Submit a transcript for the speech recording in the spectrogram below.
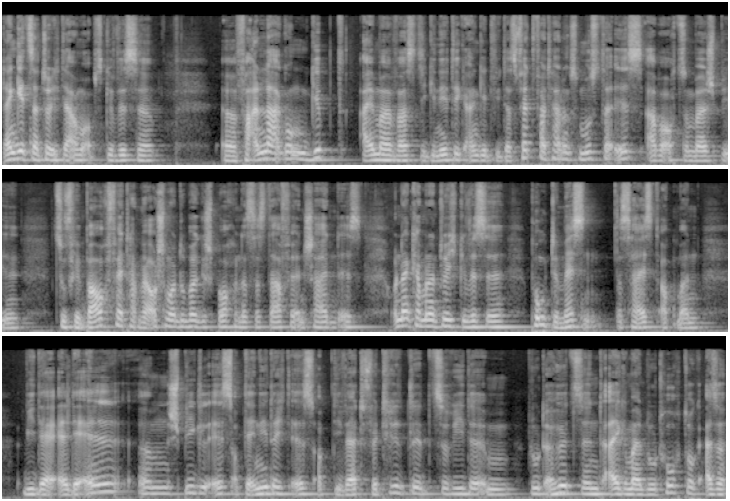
Dann geht es natürlich darum, ob es gewisse äh, Veranlagungen gibt. Einmal was die Genetik angeht, wie das Fettverteilungsmuster ist, aber auch zum Beispiel zu viel Bauchfett, haben wir auch schon mal drüber gesprochen, dass das dafür entscheidend ist. Und dann kann man natürlich gewisse Punkte messen. Das heißt, ob man wie der LDL-Spiegel ähm, ist, ob der erniedrigt ist, ob die Werte für Triglyceride im Blut erhöht sind, allgemein Bluthochdruck. Also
